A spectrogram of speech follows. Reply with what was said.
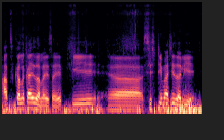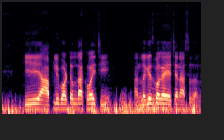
आजकाल काय झालं आहे साहेब की सिस्टीम अशी झाली आहे की आपली बॉटल दाखवायची आणि लगेच बघा याच्यानं असं झालं.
